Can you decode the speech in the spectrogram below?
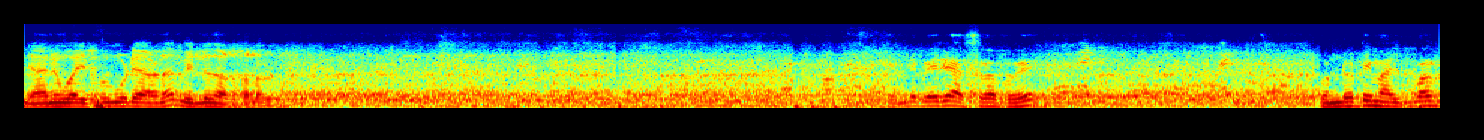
ഞാനും വൈഫും കൂടിയാണ് മില്ല് നടത്തുന്നത്. എന്റെ പേര് അഷ്റഫ്. കൊണ്ടോട്ടി മലപ്പുറം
